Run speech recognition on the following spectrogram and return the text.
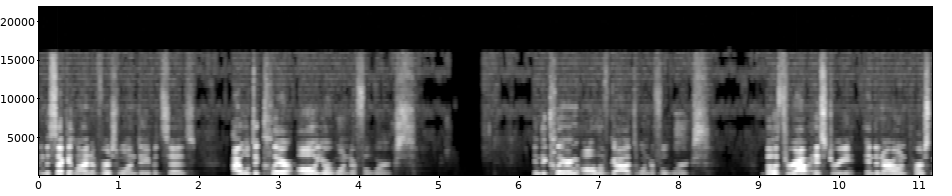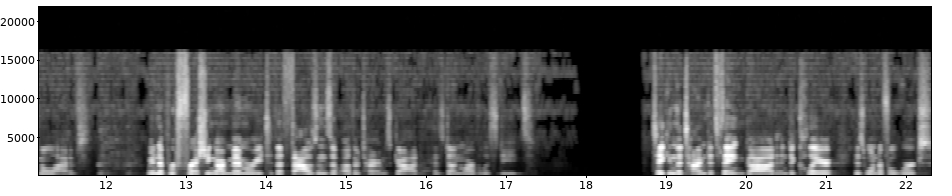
In the second line of verse 1, David says, I will declare all your wonderful works. In declaring all of God's wonderful works, both throughout history and in our own personal lives, we end up refreshing our memory to the thousands of other times God has done marvelous deeds. Taking the time to thank God and declare his wonderful works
